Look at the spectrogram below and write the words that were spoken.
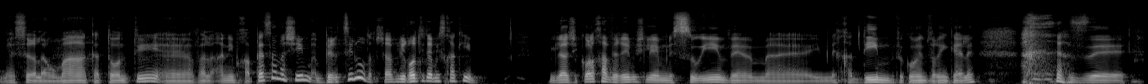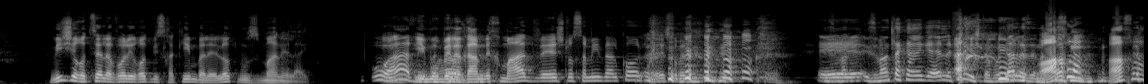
מסר לאומה קטונתי, אה, אבל אני מחפש אנשים, ברצינות עכשיו, לראות את המשחקים. בגלל שכל החברים שלי הם נשואים והם אה, עם נכדים וכל מיני דברים כאלה. אז אה, מי שרוצה לבוא לראות משחקים בלילות מוזמן אליי. אם הוא בן אדם נחמד ויש לו סמים ואלכוהול. הזמנת כרגע אלף איש, אתה מודע לזה, נכון? אחלה, אחלה.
